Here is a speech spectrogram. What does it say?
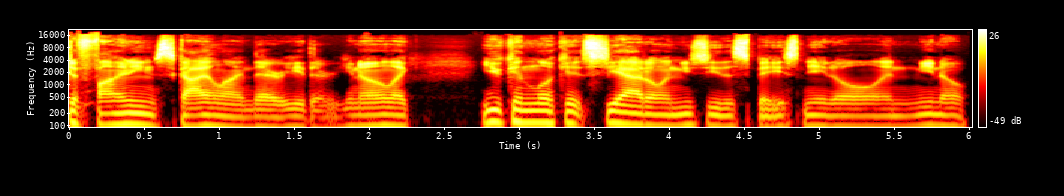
defining skyline there either. You know, like you can look at Seattle and you see the Space Needle, and you know,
